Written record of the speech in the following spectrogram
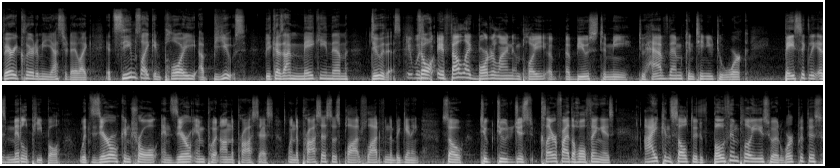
very clear to me yesterday. Like it seems like employee abuse because I'm making them do this. It was. so it felt like borderline employee ab- abuse to me to have them continue to work, basically as middle people with zero control and zero input on the process when the process was plot flawed from the beginning. So to to just clarify the whole thing is I consulted both employees who had worked with this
